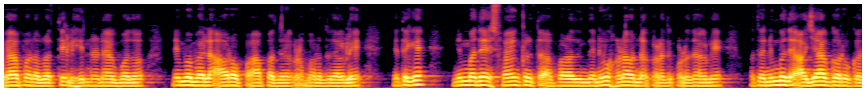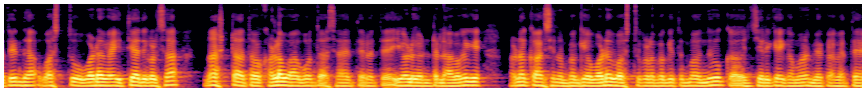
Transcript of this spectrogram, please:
ವ್ಯಾಪಾರ ವೃತ್ತಿಯಲ್ಲಿ ಹಿನ್ನಡೆ ಆಗ್ಬೋದು, ನಿಮ್ಮ ಮೇಲೆ ಆರೋಪ ಆಪಾದನೆಗಳು ಬರುವುದಾಗಲಿ ಜೊತೆಗೆ ನಿಮ್ಮದೇ ಸ್ವಯಂಕೃತ ಅಪರಾಧದಿಂದ ನೀವು ಹಣವನ್ನು ಕಳೆದುಕೊಳ್ಳೋದಾಗಲಿ, ಅಥವಾ ನಿಮ್ಮದೇ ಅಜಾಗರೂಕತೆಯಿಂದ ವಸ್ತು, ಒಡವೆ ಇತ್ಯಾದಿಗಳು ಸಹ ನಷ್ಟ ಅಥವಾ ಕಳವಾಗುವಂಥ ಸಾಧ್ಯತೆ ಇರುತ್ತೆ. ಏಳು ಎಂಟಲ್ಲಿ ಹಾಗಾಗಿ ಹಣಕಾಸಿನ ಬಗ್ಗೆ ಒಡೆ ವಸ್ತುಗಳ ಬಗ್ಗೆ ತುಂಬ ಕ ಎಚ್ಚರಿಕೆ ಗಮನ ಬೇಕಾಗುತ್ತೆ.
